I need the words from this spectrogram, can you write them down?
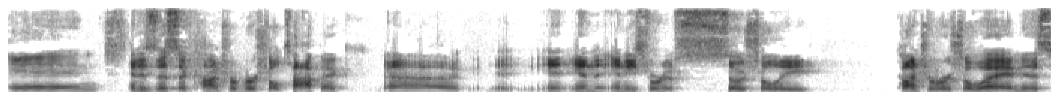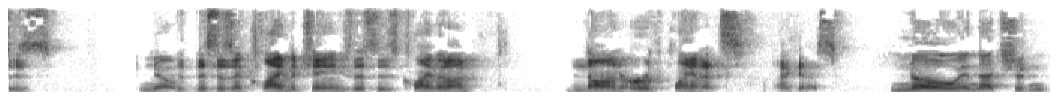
and and is this a controversial topic uh, in, in, any sort of socially controversial way? I mean, this is no. This isn't climate change. This is climate on non-Earth planets, I guess. No, and that shouldn't.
